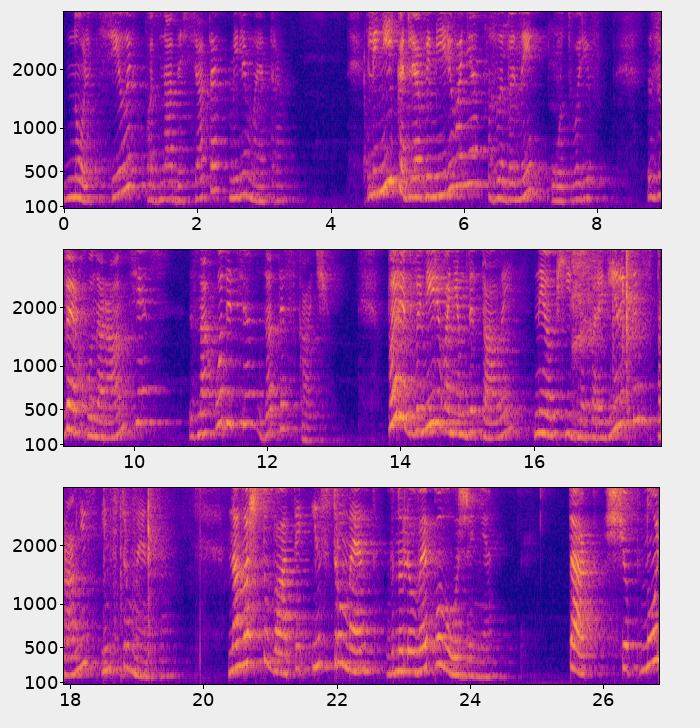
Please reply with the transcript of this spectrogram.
0,1 мм. Лінійка для вимірювання глибини отворів. Зверху на рамці знаходиться затискач. Перед вимірюванням деталей необхідно перевірити справність інструмента. Налаштувати інструмент в нульове положення так, щоб 0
